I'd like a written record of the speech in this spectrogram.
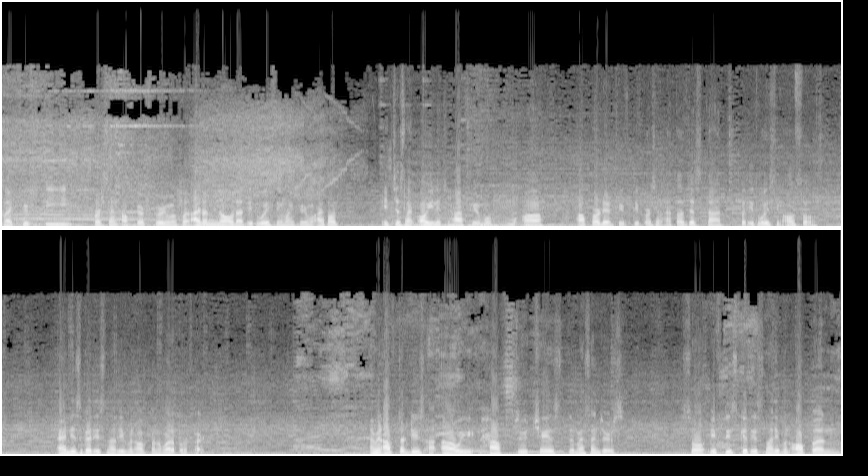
like 50% of your fury move, but I don't know that it's wasting my fury move. I thought it's just like oh you need to have fury move uh, upper than 50%. I thought just that, but it's wasting also. And this gate is not even open. What a perfect. I mean after this uh, uh, we have to chase the messengers. So if this gate is not even open,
